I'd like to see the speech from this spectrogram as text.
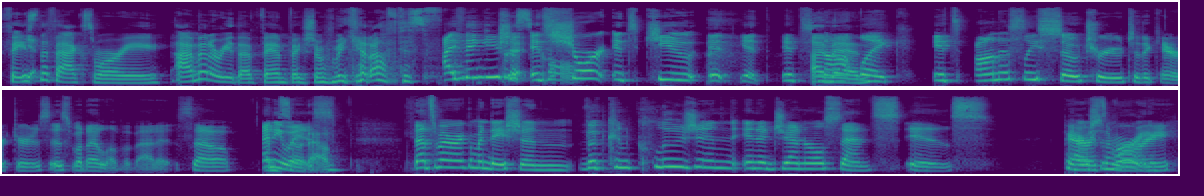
Face the facts, Rory. I'm going to read that fan fiction when we get off this. I think you should. It's call. short, it's cute, it, it it's I'm not in. like it's honestly so true to the characters is what I love about it. So, I'm so anyways, that's my recommendation. The conclusion in a general sense is Paris, and Rory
